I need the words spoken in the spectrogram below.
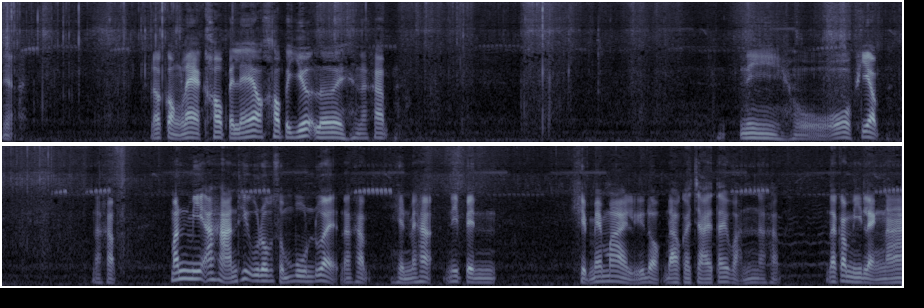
เนี่ย แล้วกล่องแรกเข้าไปแล้วเข้าไปเยอะเลยนะครับ นี่โหเพียบนะครับ มันมีอาหารที่อุดมสมบูรณ์ด้วยนะครับ เห็นไหมฮะ นี่เป็นเข็มแม่ไม้หรือดอกดาวกระจายไต้หวันนะครับ แล้วก็มีแหล่งน้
